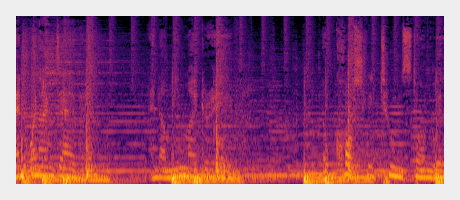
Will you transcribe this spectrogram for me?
And when I'm dead and I'm in my grave, no costly tombstone will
